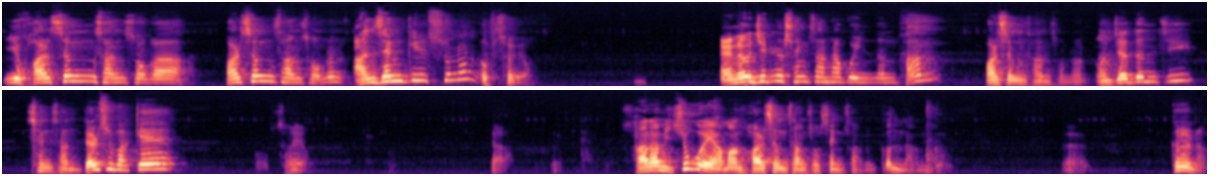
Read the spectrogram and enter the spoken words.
이 활성산소가 활성산소는 안 생길 수는 없어요. 에너지를 생산하고 있는 한 활성산소는 언제든지 생산될 수밖에 없어요. 자, 사람이 죽어야만 활성산소 생산은 끝나는 거예요. 어, 그러나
